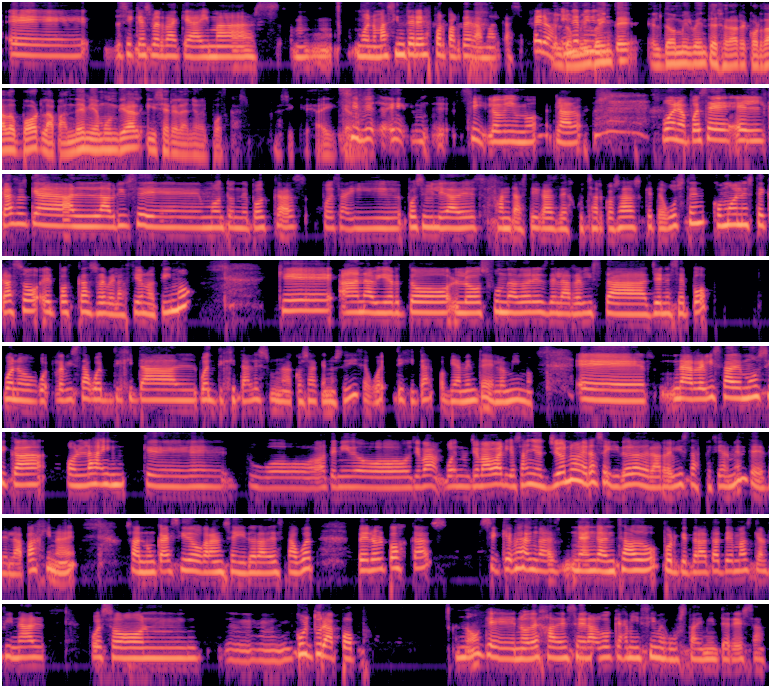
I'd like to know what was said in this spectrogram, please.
eh, sí que es verdad que hay más, mm, bueno, más interés por parte de las marcas. Pero el 2020, el 2020 será recordado por la pandemia mundial y ser el año del podcast. Así que ahí eh, sí, lo mismo, claro. Bueno, pues eh, el caso es que al abrirse un montón de podcasts, pues hay posibilidades fantásticas de escuchar cosas que te gusten, como en este caso el podcast Revelación o Timo, que han abierto los fundadores de la revista Genese Pop. Bueno, revista web digital, web digital es una cosa que no se dice, web digital, obviamente es lo mismo. Eh, una revista de música online que tuvo, ha tenido, lleva, bueno, lleva varios años. Yo no era seguidora de la revista especialmente, de la página, ¿eh? O sea, nunca he sido gran seguidora de esta web, pero el podcast sí que me ha, enganchado porque trata temas que al final pues son mm, cultura pop, ¿no? Que no deja de ser algo que a mí sí me gusta y me interesa.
